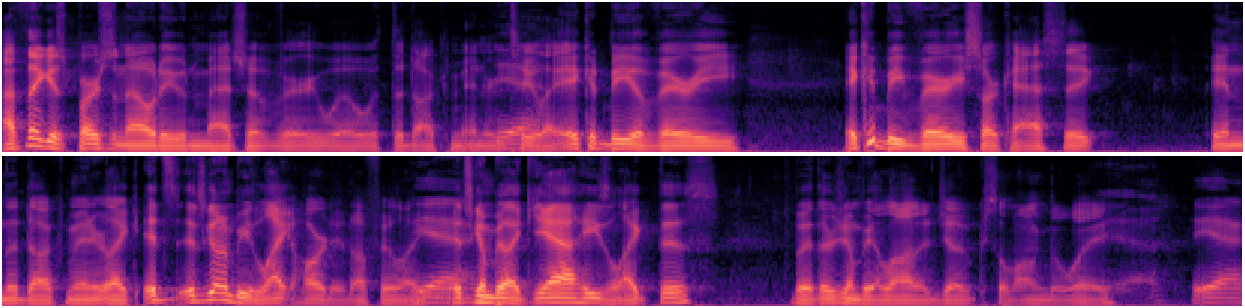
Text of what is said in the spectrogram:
I think his personality would match up very well with the documentary too. Like it could be a very, it could be very sarcastic in the documentary. Like it's it's gonna be lighthearted. I feel like Yeah. it's gonna be like yeah he's like this, but there's gonna be a lot of jokes along the way. Yeah. Yeah.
